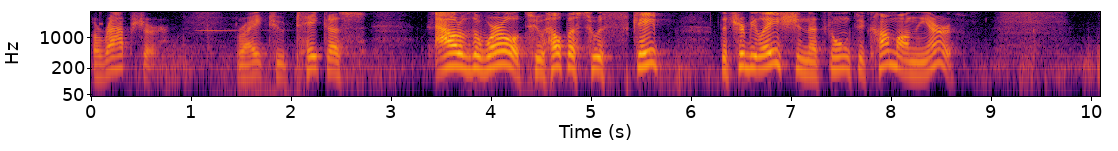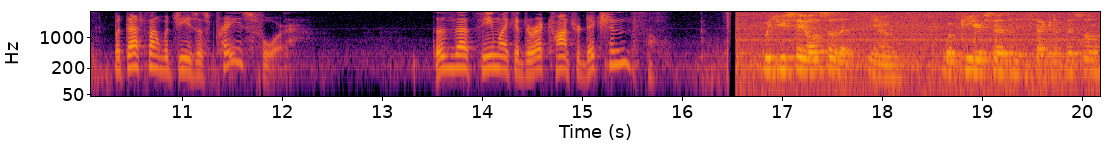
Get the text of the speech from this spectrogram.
a rapture, right? To take us out of the world, to help us to escape the tribulation that's going to come on the earth. But that's not what Jesus prays for. Doesn't that seem like a direct contradiction? Would you say also that, you know, what Peter says in his second epistle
